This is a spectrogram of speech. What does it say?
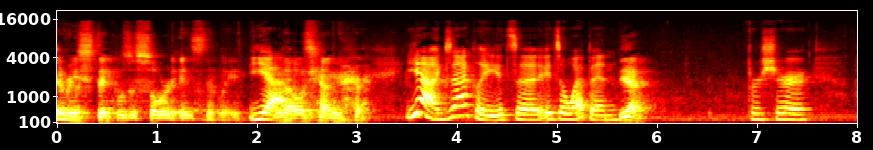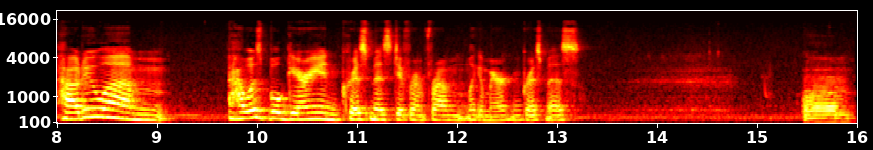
Every stick was a sword instantly. Yeah. When I was younger. yeah, exactly. It's a it's a weapon Yeah. for sure. How do um how is Bulgarian Christmas different from like American Christmas? Um.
